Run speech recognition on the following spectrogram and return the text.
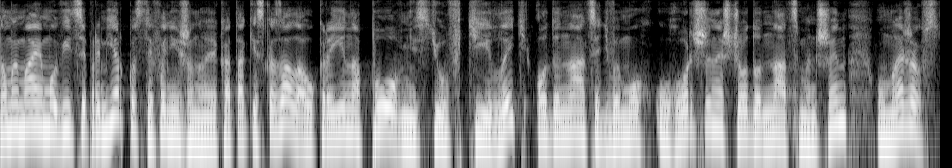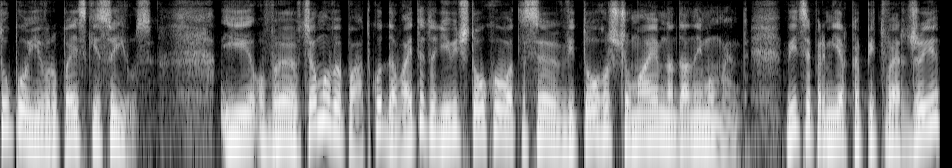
Ну, ми маємо віце-прем'єрку Стефанішину, яка так і сказала: Україна повністю втілить 11 вимог Угорщини щодо нацменшин у межах вступу в Європейський Союз. І в, в цьому випадку давайте тоді відштовхуватися від того, що маємо на даний момент. Віце-прем'єрка підтверджує,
